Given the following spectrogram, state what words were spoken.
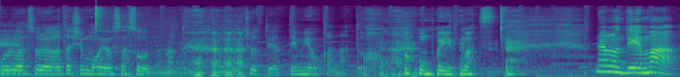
これはそれは私も良さそうだなと思ったのでちょっとやってみようかなと 思います。なのでま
